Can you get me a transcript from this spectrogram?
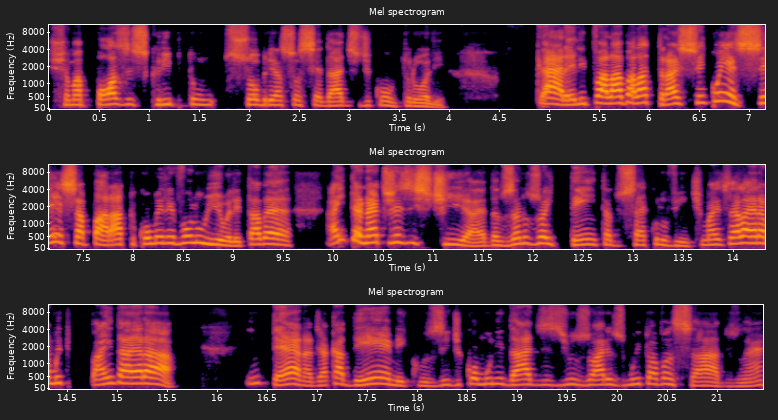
Chama Pós-Scriptum sobre as sociedades de controle. Cara, ele falava lá atrás, sem conhecer esse aparato, como ele evoluiu. Ele estava. A internet já existia, é dos anos 80 do século 20, mas ela era muito. ainda era interna, de acadêmicos e de comunidades de usuários muito avançados, né?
